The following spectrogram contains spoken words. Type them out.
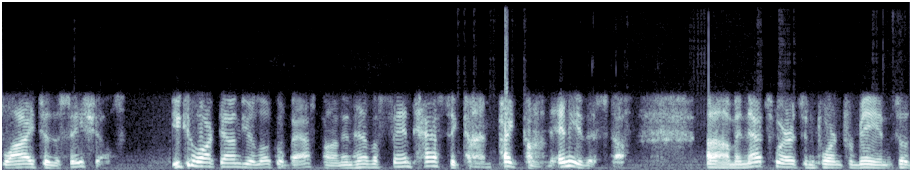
fly to the Seychelles. You can walk down to your local bass pond and have a fantastic time, pike pond, any of this stuff. Um, and that's where it's important for me. And so,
